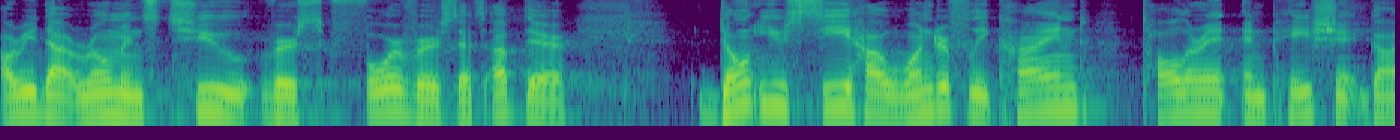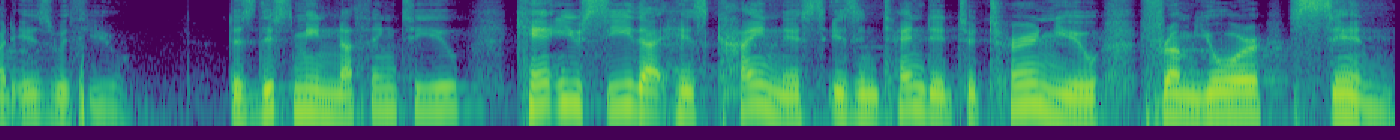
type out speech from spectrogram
I'll read that Romans 2, verse 4 verse that's up there. Don't you see how wonderfully kind, tolerant, and patient God is with you? Does this mean nothing to you? Can't you see that his kindness is intended to turn you from your sin?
